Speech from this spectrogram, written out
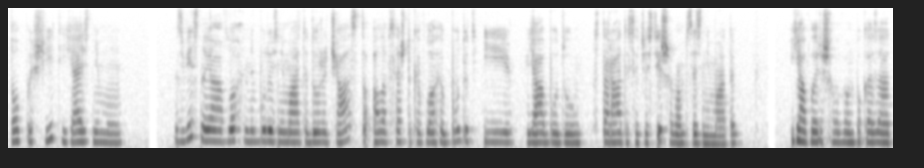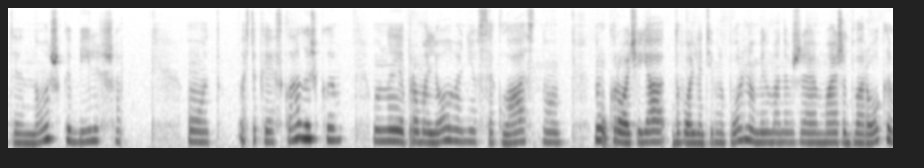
то пишіть я зніму. Звісно, я влоги не буду знімати дуже часто, але все ж таки влоги будуть, і я буду старатися частіше вам все знімати. Я вирішила вам показати ножки більше. От, ось такі складочки. Вони промальовані, все класно. Ну, коротше, я довольна тим реборном, він у мене вже майже два роки.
